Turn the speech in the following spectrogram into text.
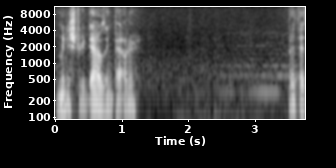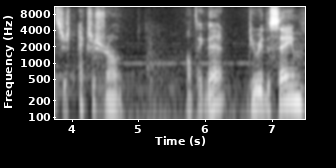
Ministry dowsing powder. Bet that's just extra strong. I'll take that. Do you read the same?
